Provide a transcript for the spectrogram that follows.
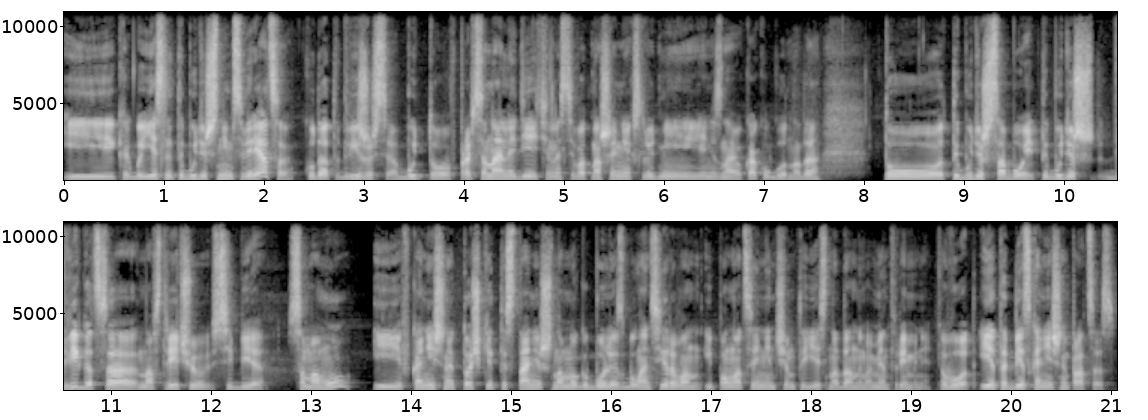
И как бы если ты будешь с ним сверяться, куда ты движешься, будь то в профессиональной деятельности, в отношениях с людьми, я не знаю, как угодно, да, то ты будешь собой, ты будешь двигаться навстречу себе самому, и в конечной точке ты станешь намного более сбалансирован и полноценен, чем ты есть на данный момент времени. Вот. И это бесконечный процесс.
